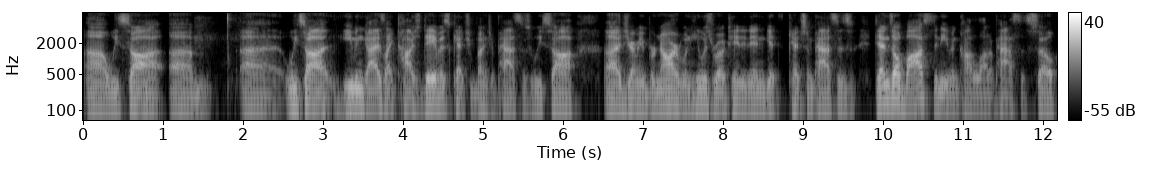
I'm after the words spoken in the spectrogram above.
Uh, we saw um, uh, we saw even guys like Taj Davis catch a bunch of passes. We saw uh, Jeremy Bernard when he was rotated in get catch some passes. Denzel Boston even caught a lot of passes. So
